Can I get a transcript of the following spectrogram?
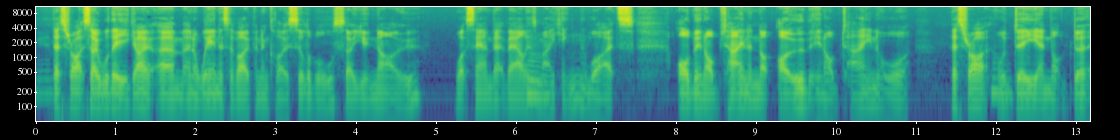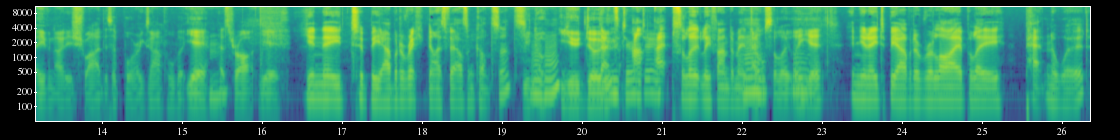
yeah. That's right. So, well, there you go. Um, an awareness of open and closed syllables, so you know what sound that vowel is hmm. making, why it's ob in obtain and not ob in obtain, or that's right, or hmm. d and not d, even though it is schwa. That's a poor example, but yeah, hmm. that's right. Yes, You need to be able to recognise vowels and consonants. you do. Mm-hmm. You do. That's do a- indeed. absolutely fundamental. Mm-hmm. Absolutely. Mm-hmm. Yeah. And you need to be able to reliably pattern a word,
